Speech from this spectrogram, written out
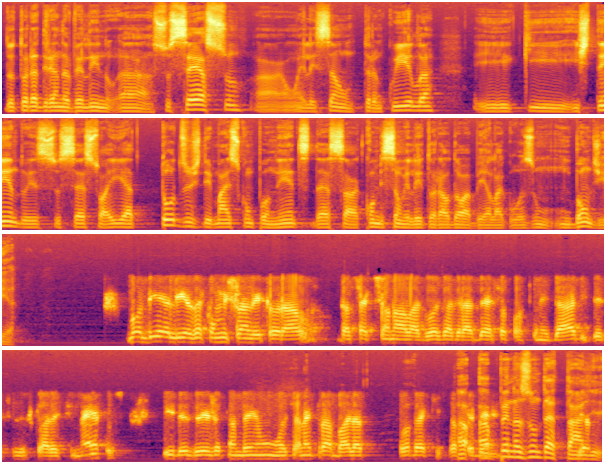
Doutora Adriana Avelino, uh, sucesso, uh, uma eleição tranquila e que estendo esse sucesso aí a todos os demais componentes dessa comissão eleitoral da OAB Alagoas. Um, um bom dia. Bom dia, Elias. A Comissão Eleitoral da Seccional Alagoas agradece a oportunidade desses esclarecimentos e deseja também um excelente trabalho a toda a equipe da CBN. Apenas um detalhe,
